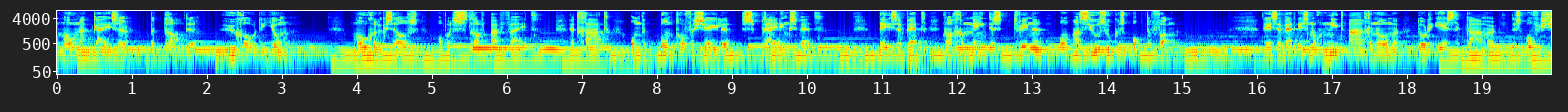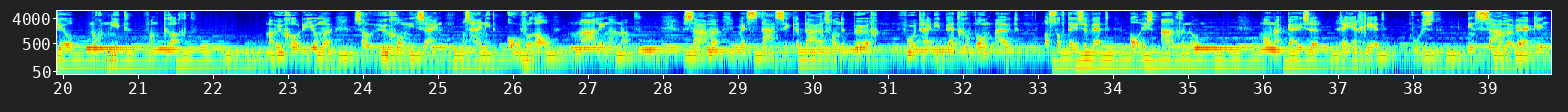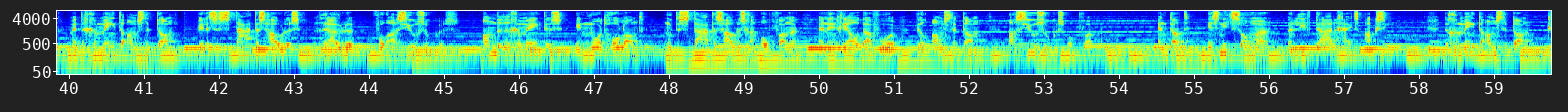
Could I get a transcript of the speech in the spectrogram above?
Mona Keizer betrapte Hugo de Jonge. Mogelijk zelfs op een strafbaar feit. Het gaat om de controversiële spreidingswet. Deze wet kan gemeentes dwingen om asielzoekers op te vangen. Deze wet is nog niet aangenomen door de Eerste Kamer, dus officieel nog niet van kracht. Maar Hugo de Jonge zou Hugo niet zijn als hij niet overal maling aan had. Samen met staatssecretaris Van de Burg voert hij die wet gewoon uit alsof deze wet al is aangenomen. Mona Keizer reageert woest. In samenwerking met de gemeente Amsterdam willen ze statushouders ruilen voor asielzoekers. Andere gemeentes in Noord-Holland moeten statushouders gaan opvangen en in ruil daarvoor wil Amsterdam asielzoekers opvangen. En dat is niet zomaar een liefdadigheidsactie. De gemeente Amsterdam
